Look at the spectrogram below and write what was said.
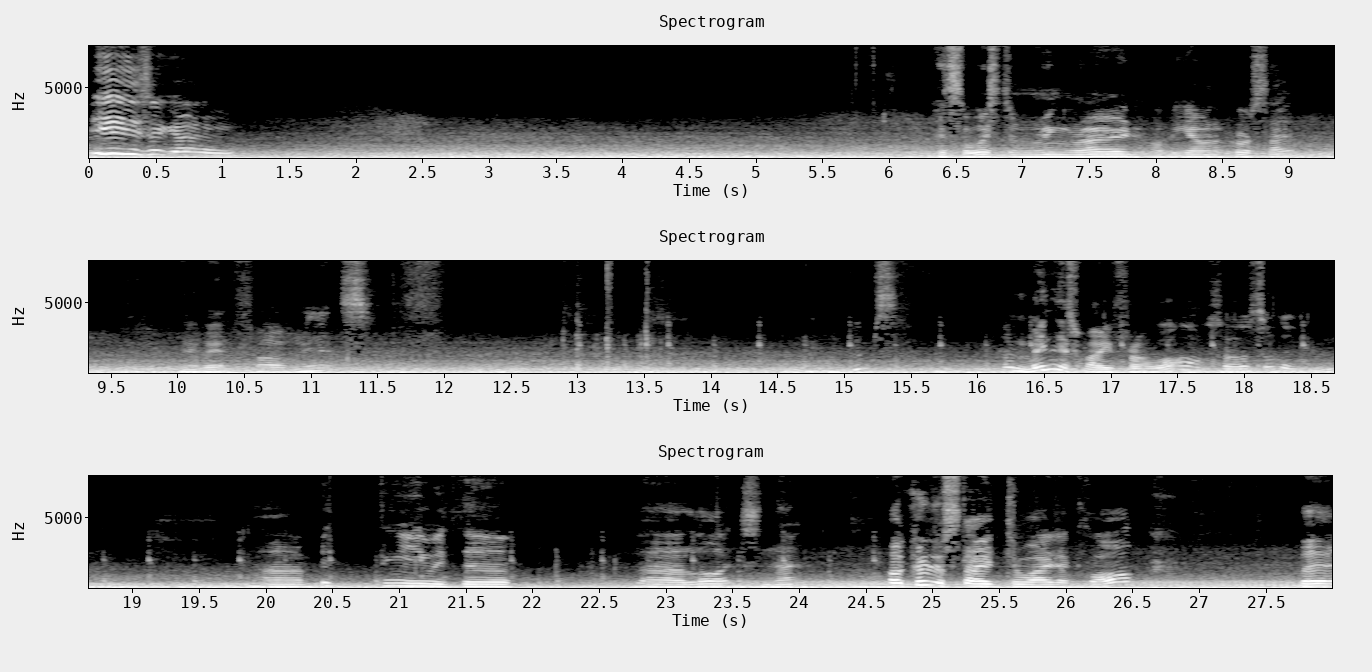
years ago. It's the Western Ring Road. I'll be going across that in about five minutes. Oops. I haven't been this way for a while, so it's sort of uh, a bit thingy with the uh, lights and that. I could have stayed till 8 o'clock, but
